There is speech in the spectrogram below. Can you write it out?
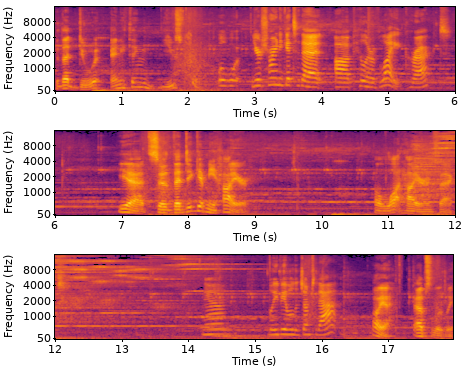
Did that do it? anything useful? Well, you're trying to get to that uh, pillar of light, correct? Yeah, so that did get me higher. A lot higher, in fact. Yeah. Will you be able to jump to that? Oh yeah, absolutely.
